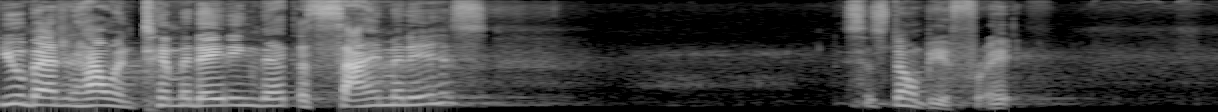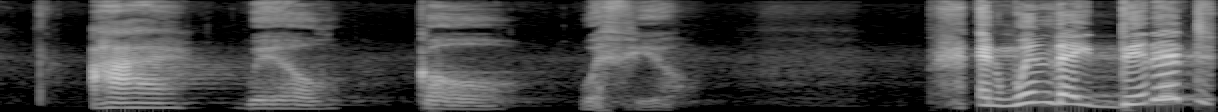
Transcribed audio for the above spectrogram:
Can you imagine how intimidating that assignment is? He says, Don't be afraid. I will go with you. And when they did it,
